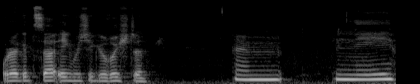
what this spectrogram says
Oder gibt es da irgendwelche Gerüchte? Ähm, nee.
